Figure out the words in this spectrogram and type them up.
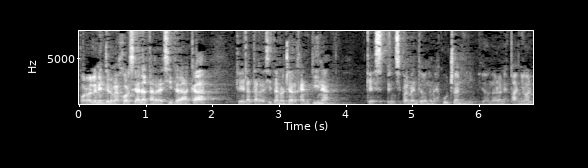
probablemente lo mejor sea la tardecita de acá, que es la tardecita noche argentina, que es principalmente donde me escuchan y, donde hablan español,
